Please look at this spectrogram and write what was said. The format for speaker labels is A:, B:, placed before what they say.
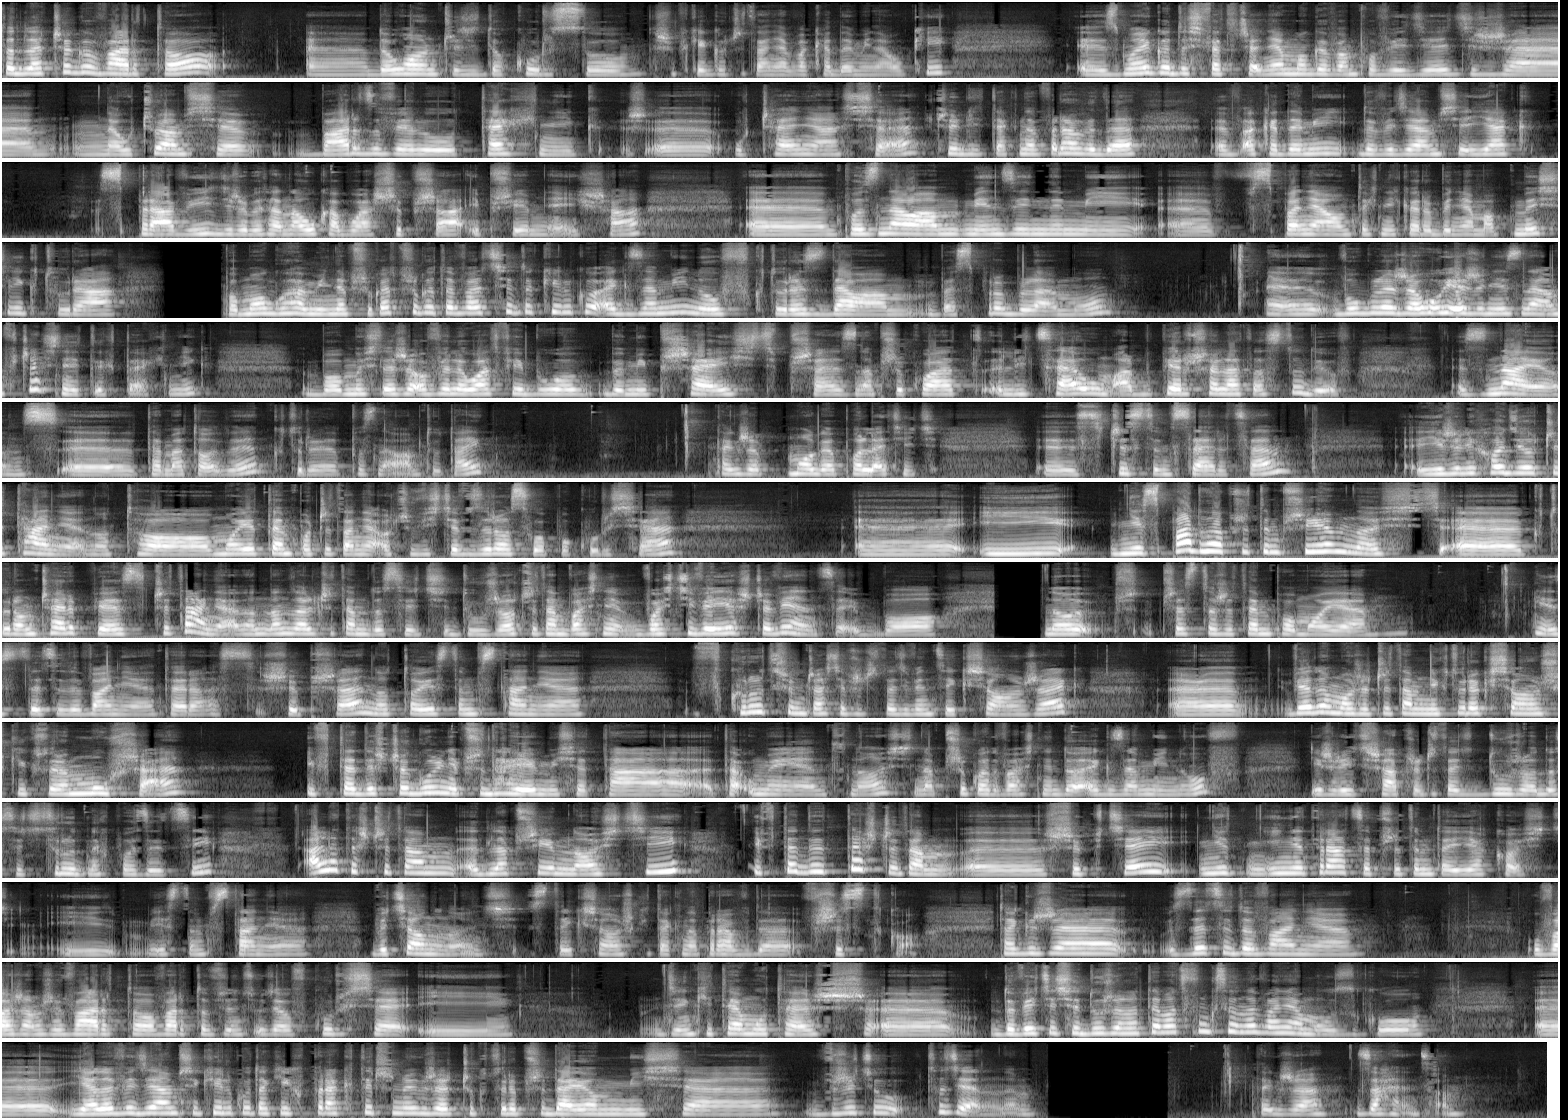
A: to dlaczego warto e, dołączyć do kursu szybkiego czytania w Akademii Nauki? E, Z mojego doświadczenia mogę Wam powiedzieć, że nauczyłam się bardzo wielu technik e, uczenia się, czyli tak naprawdę w Akademii dowiedziałam się, jak sprawić, żeby ta nauka była szybsza i przyjemniejsza. Poznałam między innymi wspaniałą technikę robienia map myśli, która pomogła mi na przykład przygotować się do kilku egzaminów, które zdałam bez problemu. E, W ogóle żałuję, że nie znałam wcześniej tych technik, bo myślę, że o wiele łatwiej byłoby mi przejść przez na przykład liceum albo pierwsze lata studiów, znając e, te metody, które poznałam tutaj. Także mogę polecić y, z czystym sercem. Jeżeli chodzi o czytanie, no to moje tempo czytania oczywiście wzrosło po kursie. E, I nie spadła przy tym przyjemność, e, którą czerpię z czytania. No, nadal czytam dosyć dużo, czytam właśnie właściwie jeszcze więcej, bo no, pr- przez to, że tempo moje jest zdecydowanie teraz szybsze, no to jestem w stanie w krótszym czasie przeczytać więcej książek. E, Wiadomo, że czytam niektóre książki, które muszę, i wtedy szczególnie przydaje mi się ta, ta umiejętność, na przykład właśnie do egzaminów, jeżeli trzeba przeczytać dużo dosyć trudnych pozycji, ale też czytam dla przyjemności i wtedy też czytam y, szybciej nie, i nie tracę przy tym tej jakości. I jestem w stanie wyciągnąć z tej książki tak naprawdę wszystko. Także zdecydowanie uważam, że warto, warto wziąć udział w kursie i dzięki temu też e, dowiecie się dużo na temat funkcjonowania mózgu. E, ja dowiedziałam się kilku takich praktycznych rzeczy, które przydają mi się w życiu codziennym. Także zachęcam.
